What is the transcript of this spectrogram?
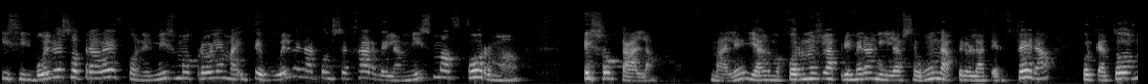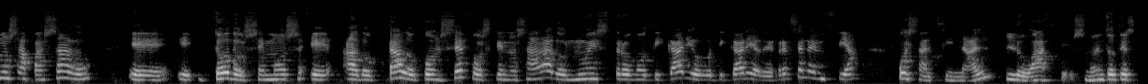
Y si vuelves otra vez con el mismo problema y te vuelven a aconsejar de la misma forma, eso cala. ¿Vale? Y a lo mejor no es la primera ni la segunda, pero la tercera, porque a todos nos ha pasado eh, eh, todos hemos eh, adoptado consejos que nos ha dado nuestro boticario o boticaria de referencia, pues al final lo haces, ¿no? Entonces,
